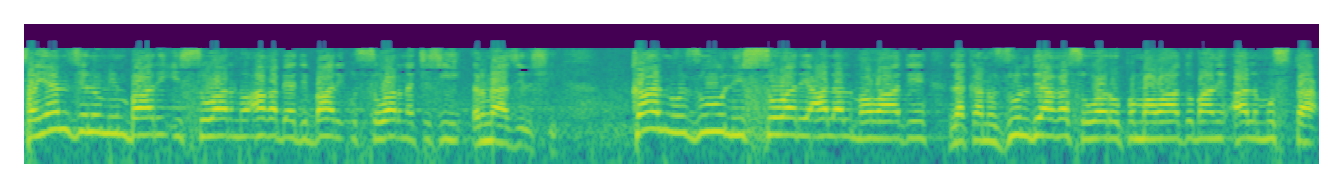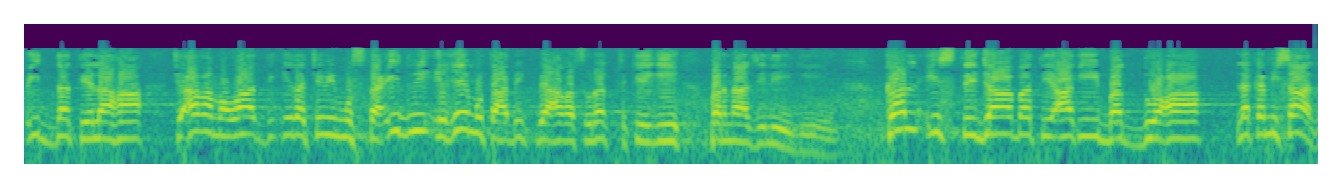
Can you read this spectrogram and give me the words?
فینزل من باری السور نو هغه بیا دی باری السور نه چسی نازل شي كنزول السور على المواد لك نزول دي اغا سور په مواد باني المستعدة لها چه هغه مواد دی هغه چه وی مستعد وی هغه مطابق به هغه صورت چکیگی پر نازلیگی کل استجابت عقیب الدعا لکه مثال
